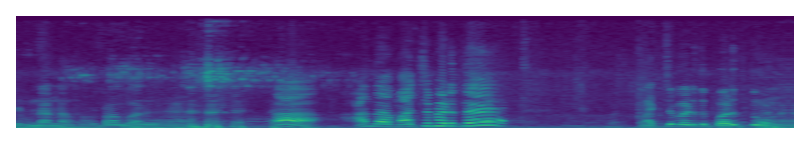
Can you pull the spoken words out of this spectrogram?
என்னன்னா சொல்றான் பாருங்க. ஆ அந்த மச்சம் எடுத்து? மச்சம் எடுத்து பருத்துவன.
